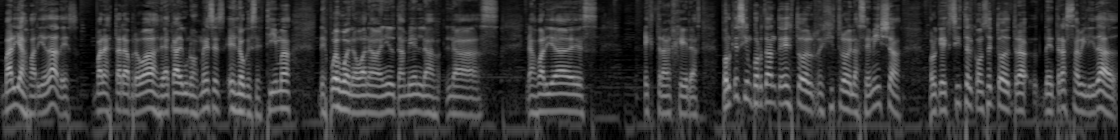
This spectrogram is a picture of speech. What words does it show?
varias variedades van a estar aprobadas de acá a algunos meses, es lo que se estima. Después, bueno, van a venir también las, las, variedades extranjeras. ¿Por qué es importante esto del registro de la semilla? Porque existe el concepto de, trazabilidad.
